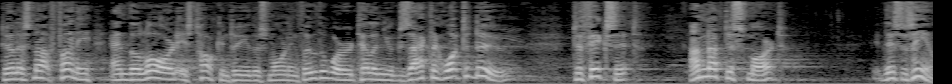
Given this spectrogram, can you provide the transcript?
till it's not funny, and the Lord is talking to you this morning through the Word, telling you exactly what to do to fix it. I'm not this smart. This is Him.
